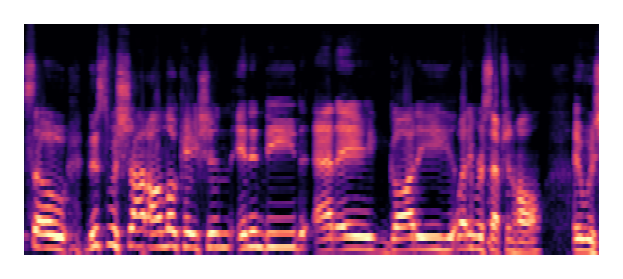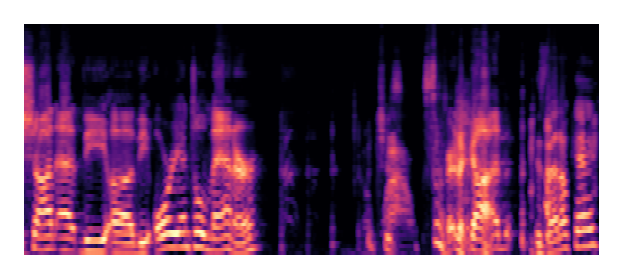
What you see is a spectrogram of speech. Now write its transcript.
So this was shot on location in Indeed at a gaudy wedding reception hall. It was shot at the uh, the Oriental Manor. Oh, wow. Swear to God. Is that okay?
